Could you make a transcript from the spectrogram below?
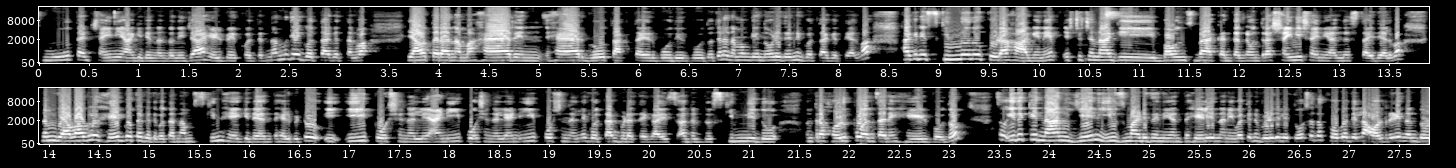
ಸ್ಮೂತ್ ಅಂಡ್ ಶೈನಿ ಆಗಿದೆ ನಂದು ನಿಜ ಹೇಳ್ಬೇಕು ಅಂತ ನಮಗೆ ಗೊತ್ತಾಗುತ್ತಲ್ವಾ? ಯಾವ ತರ ನಮ್ಮ ಹೇರ್ ಇನ್ ಹೇರ್ ಗ್ರೋತ್ ಆಗ್ತಾ ಇರ್ಬೋದು ಇರ್ಬೋದು ಅದೆಲ್ಲ ನಮಗೆ ನೋಡಿದ್ರೇನೆ ಗೊತ್ತಾಗುತ್ತೆ ಅಲ್ವಾ? ಹಾಗೆ ಸ್ಕಿನ್ನು ಕೂಡ ಹಾಗೇನೆ. ಎಷ್ಟು ಚೆನ್ನಾಗಿ ಬೌನ್ಸ್ ಬ್ಯಾಕ್ ಅಂತಂದ್ರೆ ಒಂಥರ ಶೈನಿ ಶೈನಿ ಅನ್ನಿಸ್ತಾ ಇದೆ ಅಲ್ವಾ ನಮ್ಗೆ ಯಾವಾಗ್ಲೂ ಹೇಗ್ ಗೊತ್ತಾಗುತ್ತೆ ಗೊತ್ತಾ? ನಮ್ ಸ್ಕಿನ್ ಹೇಗಿದೆ ಅಂತ ಹೇಳ್ಬಿಟ್ಟು ಈ ಈ ಪೋರ್ಷನ್ ಅಲ್ಲಿ ಅಂಡ್ ಈ ಪೋರ್ಷನ್ ಅಲ್ಲಿ ಅಂಡ್ ಈ ಪೋರ್ಷನ್ ಅಲ್ಲೇ ಗೊತ್ತಾಗ್ಬಿಡತ್ತೆ ಗೈಸ್ ಅದ್ರದ್ದು ಸ್ಕಿನ್ ಇದು ಒಂಥರ ಹೊಳಪು ಅಂತಾನೆ ಹೇಳ್ಬೋದು. ಸೊ ಇದಕ್ಕೆ ನಾನು ಏನ್ ಯೂಸ್ ಮಾಡಿದ್ದೀನಿ ಅಂತ ಹೇಳಿ ನಾನು ಇವತ್ತಿನ ವಿಡಿಯೋದಲ್ಲಿ ತೋರ್ಸೋದಕ್ಕೆ ಹೋಗೋದಿಲ್ಲ. ಆಲ್ರೆಡಿ ನಂದು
